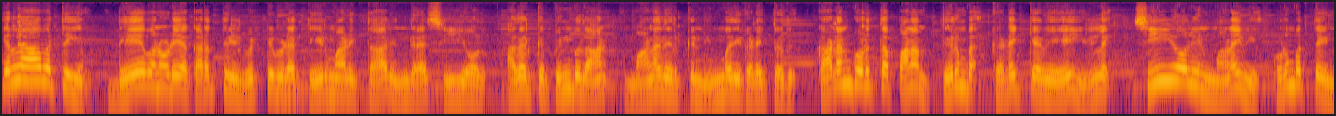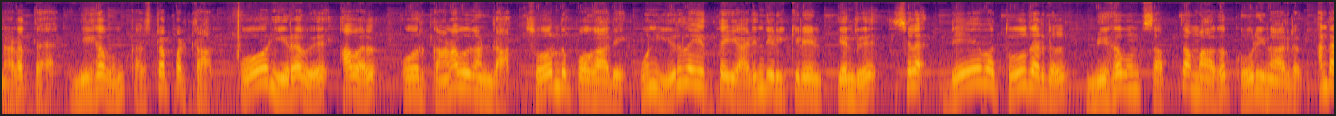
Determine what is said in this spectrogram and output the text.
எல்லாவற்றையும் தேவனுடைய கரத்தில் விட்டுவிட தீர்மானித்தார் இந்த சியோல். அதற்கு பின்புதான் மனதிற்கு நிம்மதி கிடைத்தது. கடன் கொடுத்த பணம் திரும்ப கிடைக்கவே இல்லை. சியோலின் மனைவி குடும்பத்தை நடத்த மிகவும் கஷ்டப்பட்டாள். ஓர் இரவு அவள் ஓர் கனவு கண்டாள். சோர்ந்து போகாதே உன் இருதயத்தை அறிந்திருக்கிறேன் என்று சில தேவ தூதர்கள் மிகவும் சப்தமாக கூறினார்கள். அந்த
